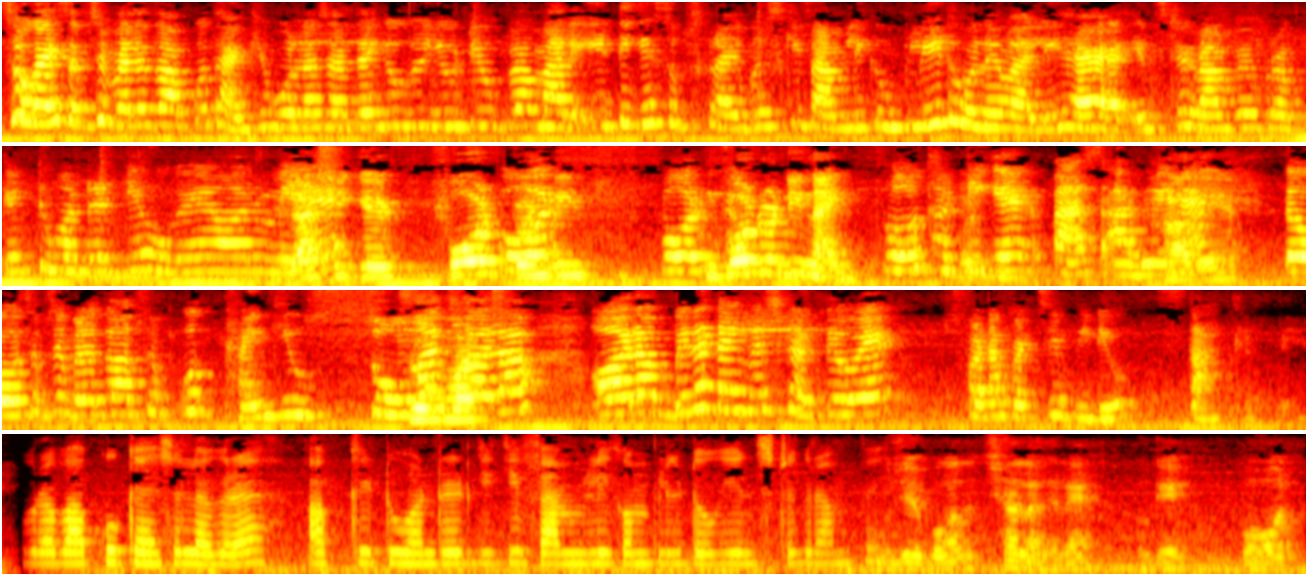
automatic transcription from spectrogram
One, गाइस So सबसे पहले तो आपको थैंक यू बोलना चाहते हैं क्योंकि यूट्यूब पे हमारे 80 के सब्सक्राइबर्स की फैमिली कंप्लीट होने वाली है। इंस्टाग्राम पे आपके टू 200 के हो गए हैं और मेरे के 420 फोर 429 430 के पास आ गए हैं। हैं। तो सबसे पहले तो आप सबको थैंक यू सो मच वाला। और अब बिना टाइम वेस्ट करते हुए फटाफट से वीडियो स्टार्ट अब आपको कैसे लग रहा है? आपके 200 की, की फैमिली कंप्लीट होगी इंस्टाग्राम पे? मुझे बहुत अच्छा लग रहा है ओके बहुत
